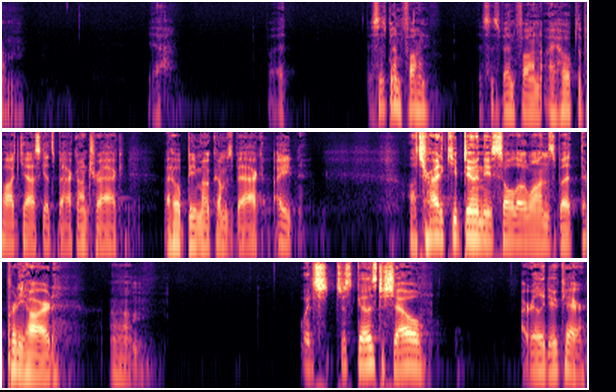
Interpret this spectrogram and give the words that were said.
Um, yeah, but this has been fun. This has been fun. I hope the podcast gets back on track. I hope BMO comes back. I I'll try to keep doing these solo ones, but they're pretty hard. Um, which just goes to show I really do care.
